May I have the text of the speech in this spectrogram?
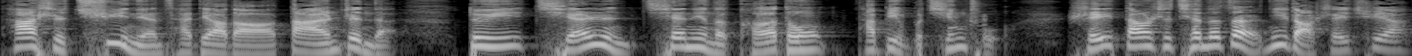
他是去年才调到大安镇的，对于前任签订的合同，他并不清楚谁当时签的字儿，你找谁去啊？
